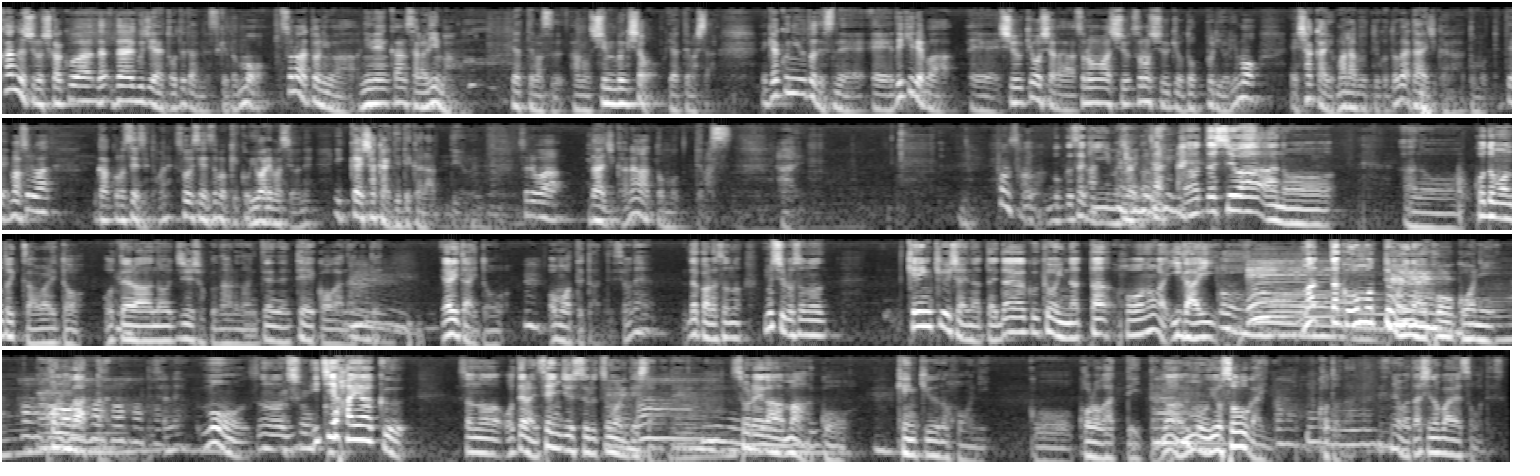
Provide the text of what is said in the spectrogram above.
神主の資格は大学時代に取ってたんですけども、その後には2年間サラリーマンをやってます。あの、新聞記者をやってました。逆に言うとですね、えできれば、え宗教者がそのままその宗教どっぷりよりも、社会を学ぶということが大事かなと思ってて、まあ、それは学校の先生とかね、そういう先生も結構言われますよね。一回社会出てからっていう。それは大事かなと思ってます。はい。ポンさんは？僕先言いましょうか。私は、あの、あの、子供の時から割とお寺の住職になるのに全然抵抗がなくて、やりたいと思ってたんですよね。だからその、むしろその、研究者になったり大学教員になった方のが意外、全く思ってもいない方向に転がったんですよね。もう、その、いち早く、その、お寺に専従するつもりでしたので、それが、まあ、こう、研究の方に、こう、転がっていったのは、もう予想外のことだったんですね。私の場合はそうです。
